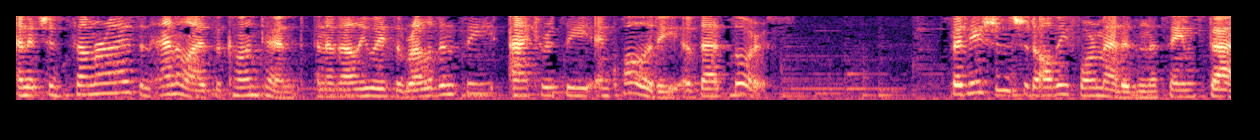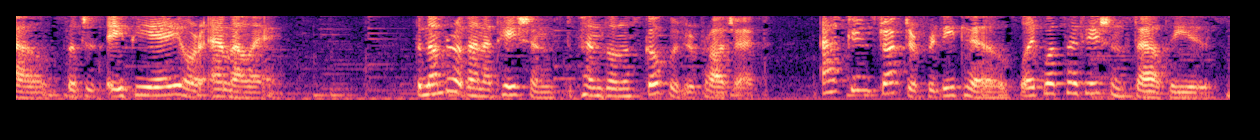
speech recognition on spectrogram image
and it should summarize and analyze the content and evaluate the relevancy, accuracy, and quality of that source. Citations should all be formatted in the same style, such as APA or MLA. The number of annotations depends on the scope of your project. Ask your instructor for details, like what citation style to use.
